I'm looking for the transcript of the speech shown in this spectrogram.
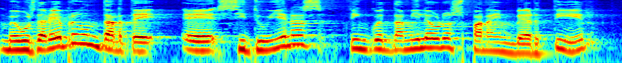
me gustaría preguntarte, eh, si tuvieras 50.000 euros para invertir,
